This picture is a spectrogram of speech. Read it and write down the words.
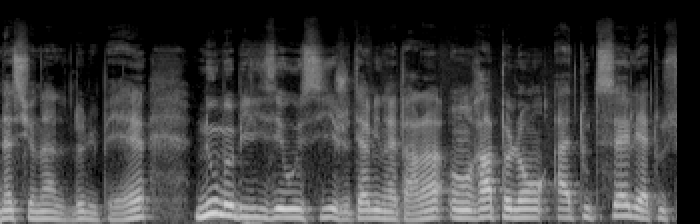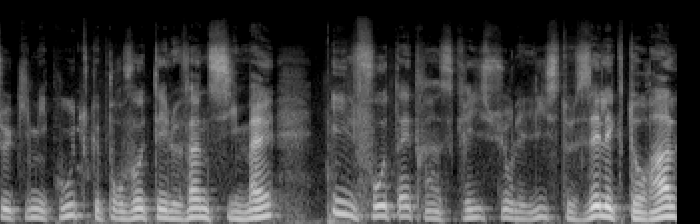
nationale de l'UPR, nous mobiliser aussi, je terminerai par là, en rappelant à toutes celles et à tous ceux qui m'écoutent que pour voter le 26 mai, il faut être inscrit sur les listes électorales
